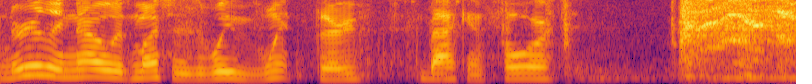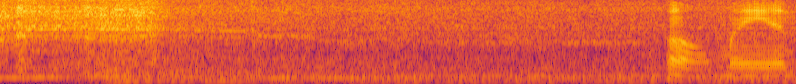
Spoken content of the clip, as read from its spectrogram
really know as much as we went through back and forth. Oh man.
